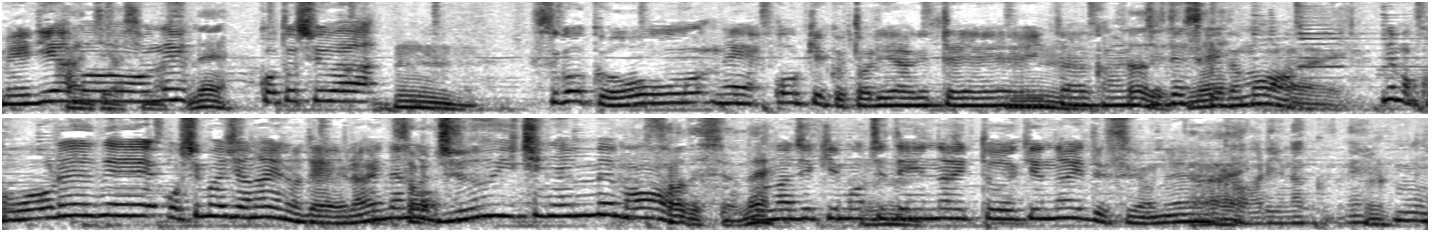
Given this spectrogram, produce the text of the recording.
メディアもね今年は、うんすごく大,、ね、大きく取り上げていた感じですけども、うんでね。はい、でもこれでおしまいじゃないので来年の11年目も同じ気持ちでいないといけないですよね、うん、変わりなくね、うん、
